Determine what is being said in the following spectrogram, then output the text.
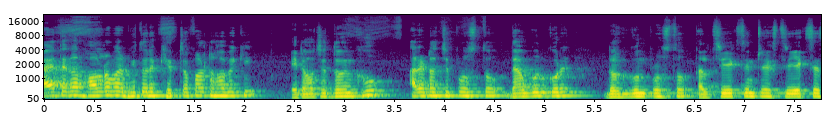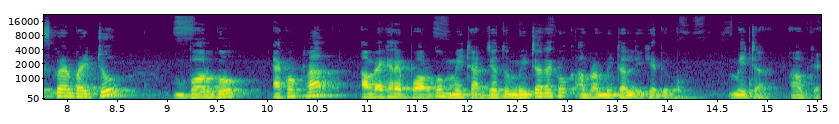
আয়তাকার হলরুমের ভিতরে ক্ষেত্রফলটা হবে কি? এটা হচ্ছে দৈর্ঘ্য আর এটা হচ্ছে প্রস্থ দেও গুণ করে দৈর্ঘ্য গুণ প্রস্থ, তাহলে three x into x three x square by two বর্গ একক না, আমরা এখানে বর্গ মিটার যেহেতু মিটার একক, আমরা মিটার লিখে দেব মিটার ওকে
